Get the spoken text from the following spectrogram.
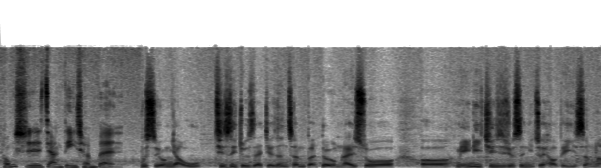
同时降低成本。不使用药物，其实也就是在节省成本。对我们来说，呃，免疫力其实就是你最好的医生了。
